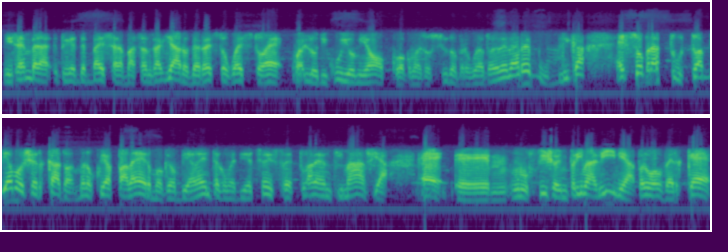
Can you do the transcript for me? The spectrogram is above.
mi sembra che debba essere abbastanza chiaro, del resto questo è quello di cui io mi occupo come sostituto procuratore della Repubblica e soprattutto abbiamo cercato, almeno qui a Palermo, che ovviamente come direzione distrettuale antimafia è ehm, un ufficio in prima linea proprio perché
